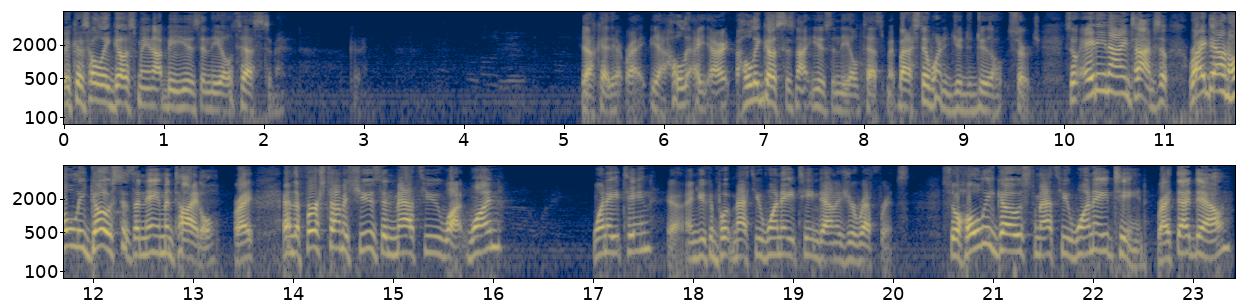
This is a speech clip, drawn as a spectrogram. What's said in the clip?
Because Holy Ghost may not be used in the Old Testament. Okay. Yeah, okay, right. Yeah, Holy, Holy Ghost is not used in the Old Testament, but I still wanted you to do the search. So 89 times. So write down Holy Ghost as a name and title, right? And the first time it's used in Matthew, what, 1? 118? Yeah, and you can put Matthew 118 down as your reference. So Holy Ghost, Matthew 118. Write that down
